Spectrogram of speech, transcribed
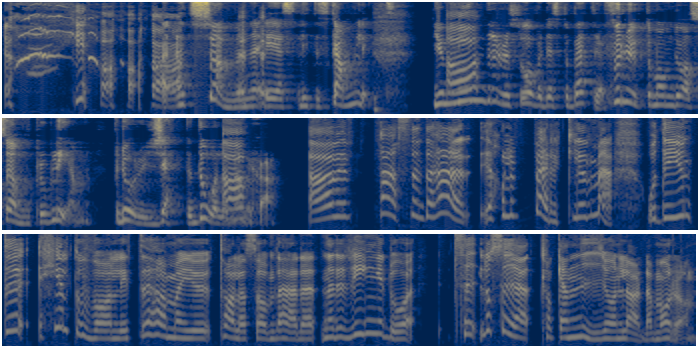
ja. Att sömn är lite skamligt. Ju ja. mindre du sover desto bättre. Förutom om du har sömnproblem. För då är du jättedålig ja. människa. Ja, fasen, det här, jag håller verkligen med. Och det är ju inte helt ovanligt, det hör man ju talas om det här där, när det ringer då, låt säga klockan nio en lördag morgon.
